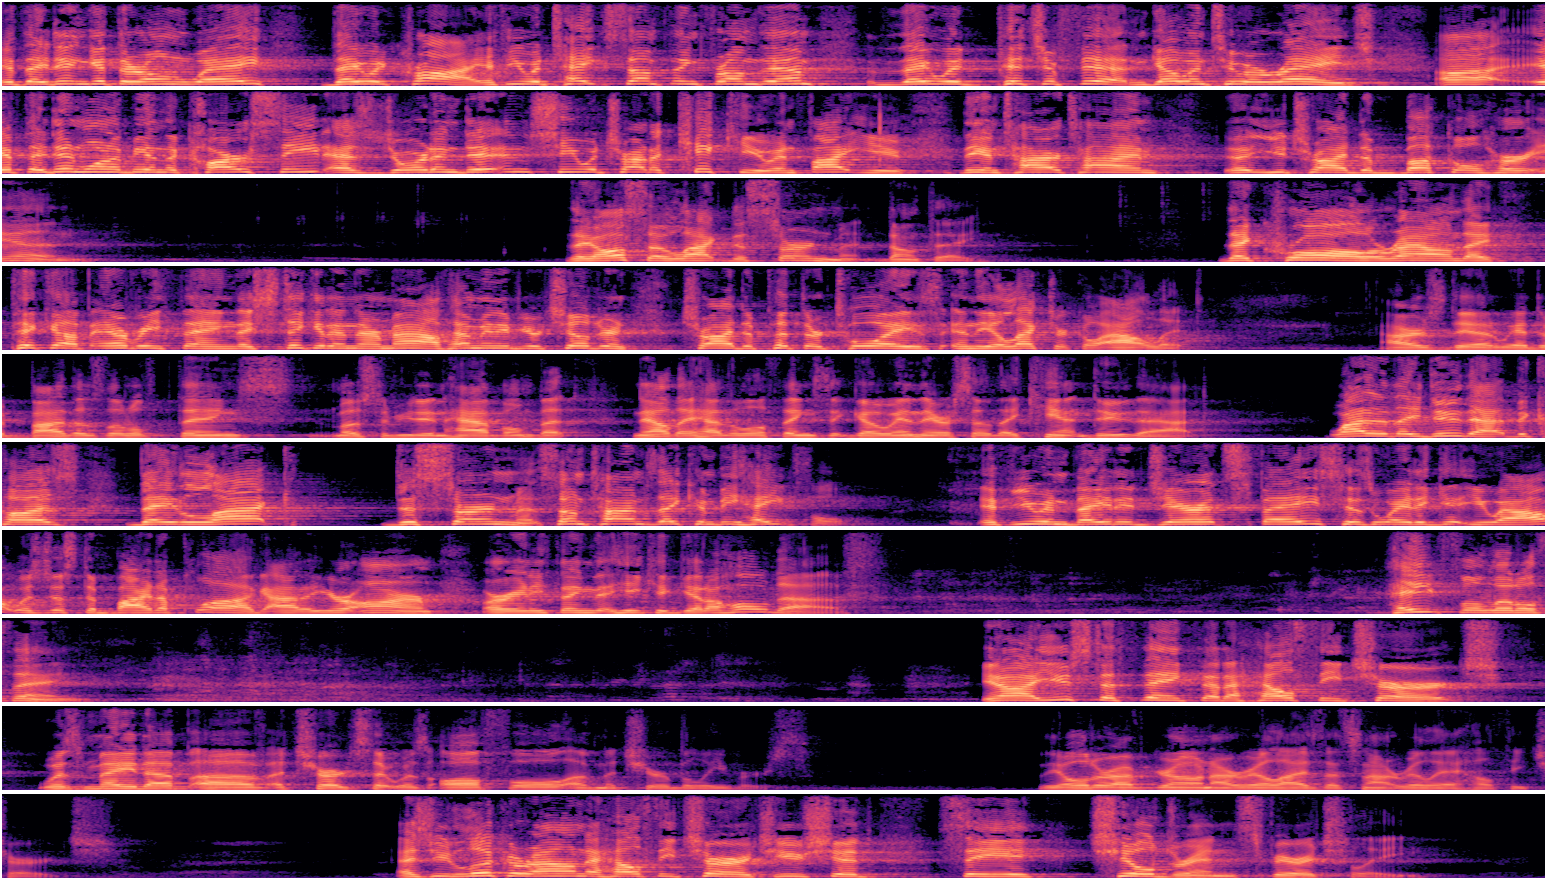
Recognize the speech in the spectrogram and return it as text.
If they didn't get their own way, they would cry. If you would take something from them, they would pitch a fit and go into a rage. Uh, if they didn't want to be in the car seat, as Jordan didn't, she would try to kick you and fight you the entire time uh, you tried to buckle her in. They also lack discernment, don't they? They crawl around, they pick up everything, they stick it in their mouth. How many of your children tried to put their toys in the electrical outlet? Ours did. We had to buy those little things. Most of you didn't have them, but now they have the little things that go in there so they can't do that. Why do they do that? Because they lack discernment. Sometimes they can be hateful. If you invaded Jarrett's space, his way to get you out was just to bite a plug out of your arm or anything that he could get a hold of. Hateful little thing. You know, I used to think that a healthy church was made up of a church that was all full of mature believers. The older I've grown, I realize that's not really a healthy church. As you look around a healthy church, you should see children spiritually,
